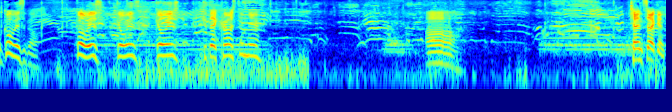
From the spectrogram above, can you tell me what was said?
go Isabel. Go is, go is, go is. Get that crossed in there. Oh. 10 seconds.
